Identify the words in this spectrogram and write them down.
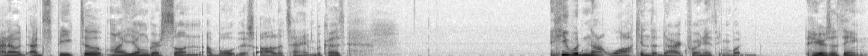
and I would, I'd speak to my younger son about this all the time because he would not walk in the dark for anything. But here's the thing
